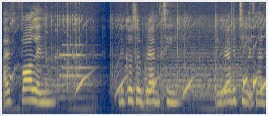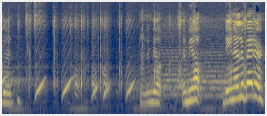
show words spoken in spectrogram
I've fallen because of gravity, and gravity is not good. let me up. Let me up. The elevator.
